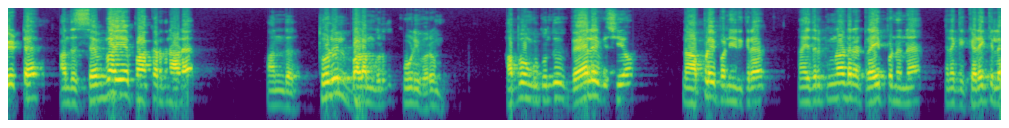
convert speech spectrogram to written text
வீட்டை அந்த செவ்வாயை பார்க்கறதுனால அந்த தொழில் பலம்ங்கிறது கூடி வரும். அப்போ உங்களுக்கு வந்து வேலை விஷயம் நான் அப்ளை பண்ணியிருக்கிறேன். நான் இதற்கு முன்னாடி நான் ட்ரை பண்ணினேன் எனக்கு கிடைக்கல.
